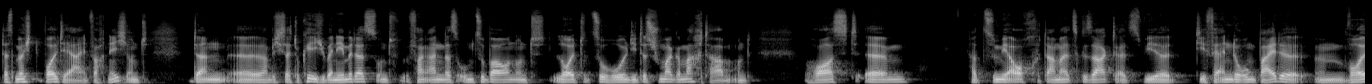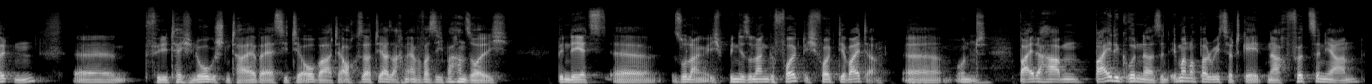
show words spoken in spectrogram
das möchte, wollte er einfach nicht. Und dann äh, habe ich gesagt, okay, ich übernehme das und fange an, das umzubauen und Leute zu holen, die das schon mal gemacht haben. Und Horst ähm, hat zu mir auch damals gesagt, als wir die Veränderung beide ähm, wollten, äh, für die technologischen Teil, weil er CTO war, hat er auch gesagt, ja, sag mir einfach, was ich machen soll. Ich bin dir jetzt äh, so lange, ich bin dir so lange gefolgt, ich folge dir weiter. Äh, und mhm. beide haben, beide Gründer sind immer noch bei ResearchGate nach 14 Jahren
